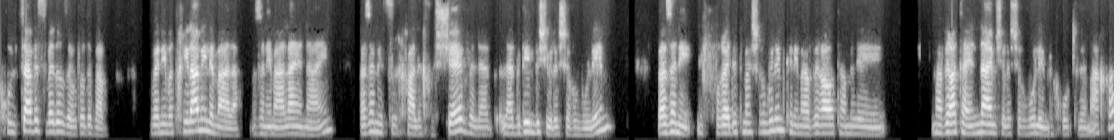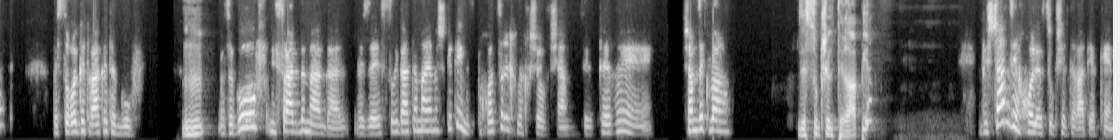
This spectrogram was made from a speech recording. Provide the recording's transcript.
חולצה וסוודר זה אותו דבר. ואני מתחילה מלמעלה, אז אני מעלה עיניים, ואז אני צריכה לחשב ולהגדיל בשביל השרוולים, ואז אני נפרדת מהשרוולים, כי אני מעבירה אותם ל... מעבירה את העיניים של השרוולים לחוט ומחט, וסורגת רק את הגוף. Mm-hmm. אז הגוף נסרג במעגל, וזה סריגת המים השקטים, אז פחות צריך לחשוב שם, זה יותר... אה, שם זה כבר... זה סוג של תרפיה? ושם זה יכול להיות סוג של תרפיה, כן.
